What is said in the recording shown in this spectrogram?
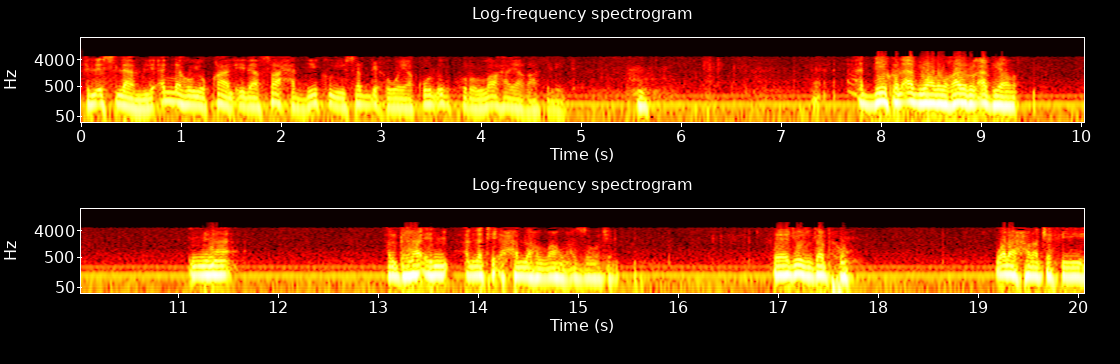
في الإسلام لأنه يقال إذا صاح الديك يسبح ويقول اذكروا الله يا غافلين. الديك الأبيض وغير الأبيض من البهائم التي أحلها الله عز وجل. فيجوز ذبحه ولا حرج فيه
